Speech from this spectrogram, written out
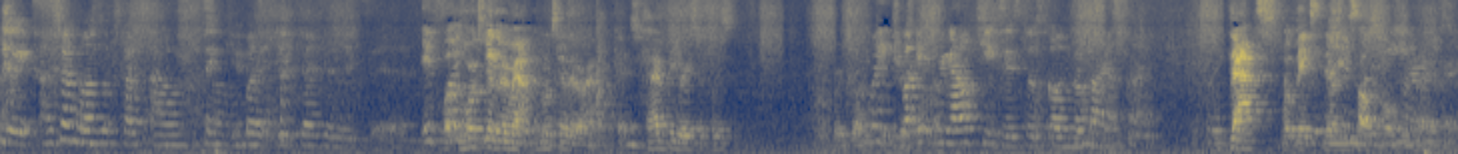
Wait, Hashem loves us cuts out. Thank you. But it doesn't exist. It's well, like it works the other way around. It works the other way around. Okay, so can I have the eraser, please? For drawing Wait, pictures. but if reality exists, does God not exist? That's what makes their results very, very, very,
